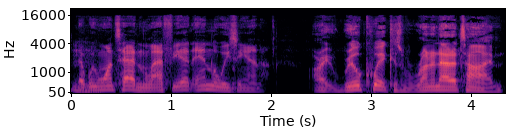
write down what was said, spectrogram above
that we mm-hmm. once had in Lafayette and Louisiana. All right, real quick, because we're running out of time.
